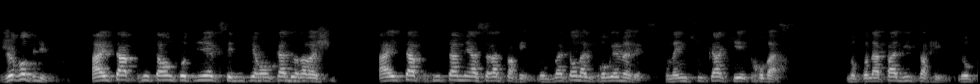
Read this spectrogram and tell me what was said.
Je continue. Aïta Pruta, on continue avec ces différents cas de Ravashi. Aïta Pruta, mais Asarat Parim. Donc maintenant, on a le problème inverse. On a une souka qui est trop basse. Donc on n'a pas dit Parim. Donc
